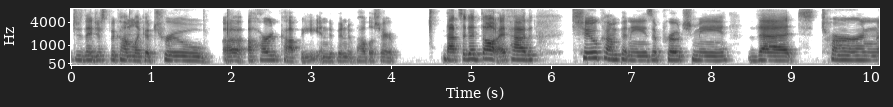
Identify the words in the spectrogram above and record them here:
do they just become like a true uh, a hard copy independent publisher? That's a good thought. I've had two companies approach me that turn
